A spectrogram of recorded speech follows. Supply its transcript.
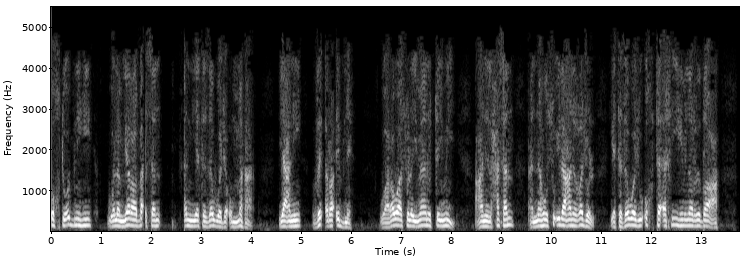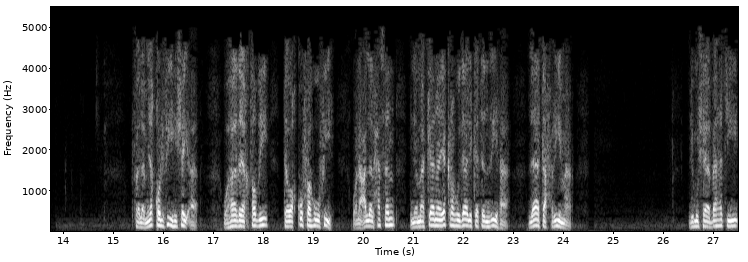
أخت ابنه ولم يرى بأسا أن يتزوج أمها يعني ضئر ابنه. وروى سليمان التيمي عن الحسن أنه سئل عن الرجل يتزوج أخت أخيه من الرضاعة فلم يقل فيه شيئا. وهذا يقتضي توقفه فيه ولعل الحسن إنما كان يكره ذلك تنزيها لا تحريما. لمشابهته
